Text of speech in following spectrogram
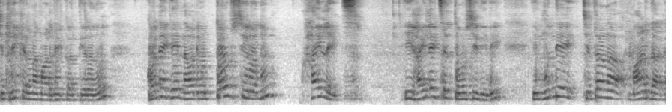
ಚಿತ್ರೀಕರಣ ಮಾಡಬೇಕು ಅಂತಿರೋದು. ಕೊನೆಗೆ ನಾವು ನೀವು ತೋರಿಸಿರೋದು ಹೈಲೈಟ್ಸ್ ಈ ಹೈಲೈಟ್ಸಲ್ಲಿ ತೋರಿಸಿದ್ದೀವಿ ಈ ಮುಂದೆ ಚಿತ್ರಣ ಮಾಡಿದಾಗ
